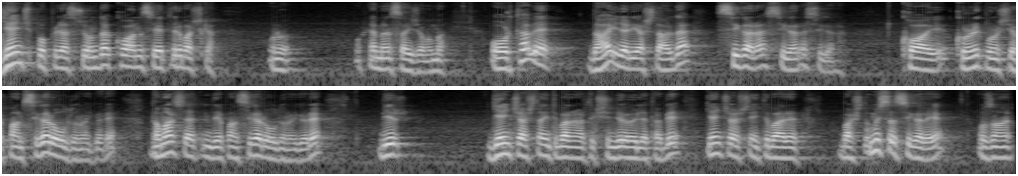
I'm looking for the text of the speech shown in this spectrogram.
genç popülasyonda koanın sebepleri başka. Onu hemen sayacağım ama orta ve daha ileri yaşlarda sigara, sigara, sigara. Koayı, kronik bronşit yapan sigara olduğuna göre, damar sertliğinde yapan sigara olduğuna göre bir genç yaştan itibaren artık şimdi öyle tabii. Genç yaştan itibaren başlamışsa sigaraya o zaman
